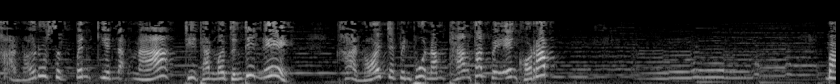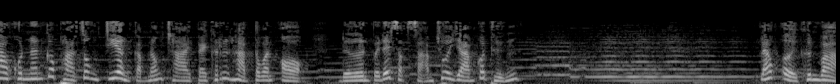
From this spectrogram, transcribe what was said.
ข้าน้อยรู้สึกเป็นเกียรติหนักหนาที่ท่านมาถึงที่นี่ ข้าน้อยจะเป็นผู้นำทางท่านไปเองขอรับ บ่าวคนนั้นก็พาส่งเจียงกับน้องชายไปคฤหาสน์ตะวันออก เดินไปได้สักสามชั่วยามก็ถึง แล้วเอ่ยขึ้นว่า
